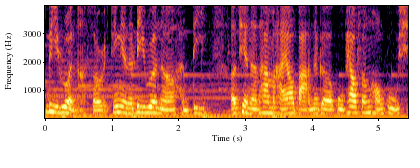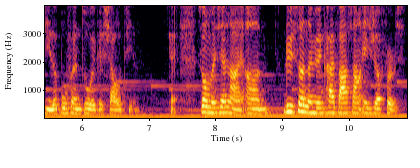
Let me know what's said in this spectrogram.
利润啊，sorry，今年的利润呢很低，而且呢他们还要把那个股票分红股息的部分做一个削减。OK，所以我们先来，嗯，绿色能源开发商 Asia First，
